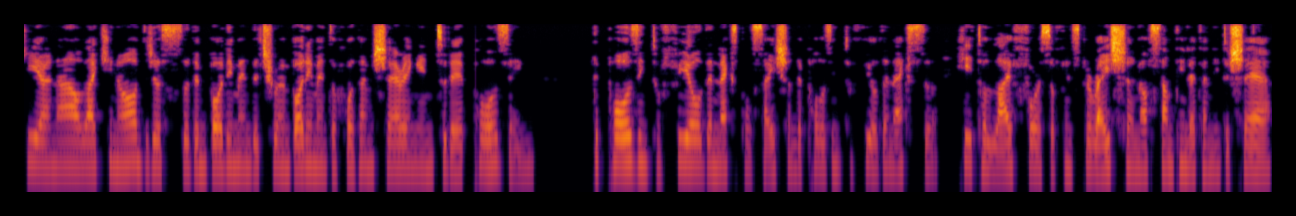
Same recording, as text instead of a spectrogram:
here now, like, you know, just the embodiment, the true embodiment of what I'm sharing into the pausing, the pausing to feel the next pulsation, the pausing to feel the next uh, heat or life force of inspiration of something that I need to share.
